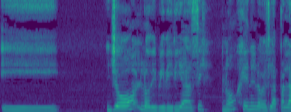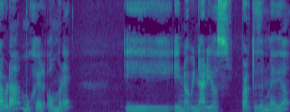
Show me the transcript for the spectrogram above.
Y yo lo dividiría así, ¿no? Género es la palabra mujer, hombre y, y no binarios partes en medio,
